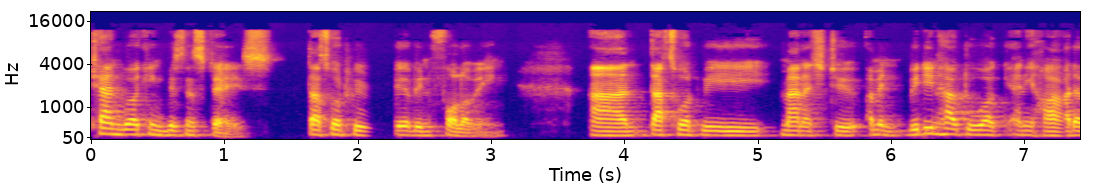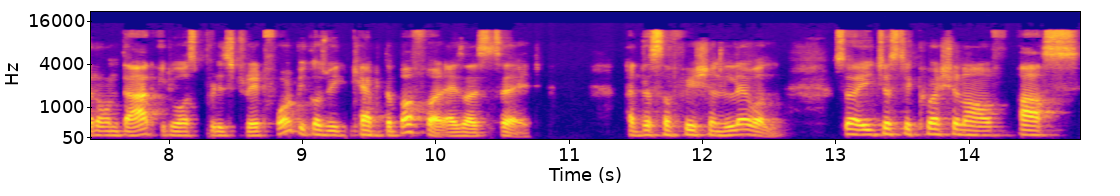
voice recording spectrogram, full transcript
10 working business days. That's what we have been following. And that's what we managed to i mean we didn't have to work any harder on that. It was pretty straightforward because we kept the buffer as i said at the sufficient level. So it's just a question of us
